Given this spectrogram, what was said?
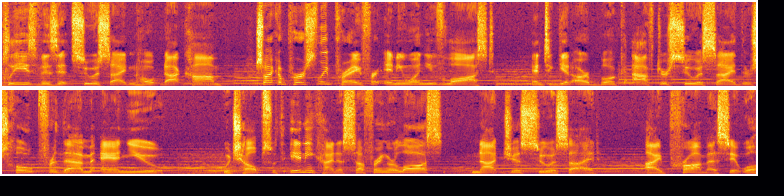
Please visit suicideandhope.com so I can personally pray for anyone you've lost and to get our book, After Suicide There's Hope for Them and You, which helps with any kind of suffering or loss, not just suicide. I promise it will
